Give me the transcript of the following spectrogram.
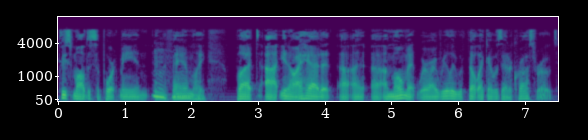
too small to support me and, and the family, but uh, you know, I had a, a, a moment where I really felt like I was at a crossroads,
